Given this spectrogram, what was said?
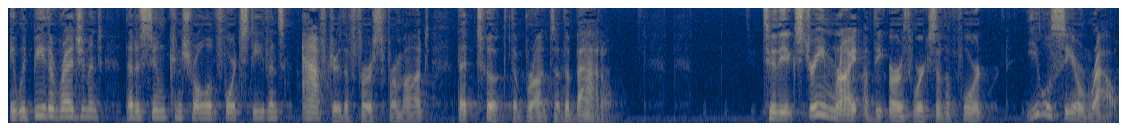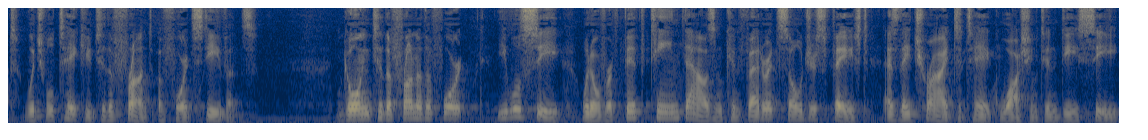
It would be the regiment that assumed control of Fort Stevens after the 1st Vermont that took the brunt of the battle. To the extreme right of the earthworks of the fort, you will see a route which will take you to the front of Fort Stevens. Going to the front of the fort, you will see what over 15,000 Confederate soldiers faced as they tried to take Washington, D.C.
